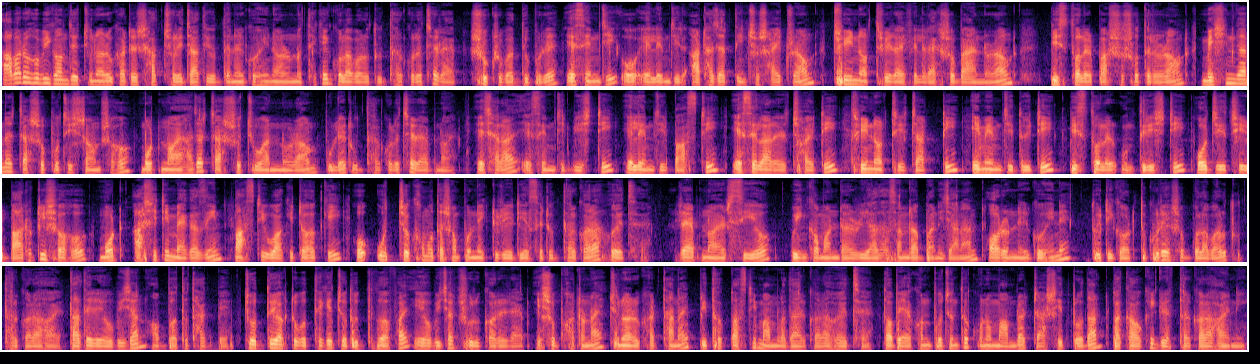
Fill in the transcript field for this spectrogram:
আবারও হবিগঞ্জের চুনারুঘাটের সাতছড়ি জাতীয় উদ্যানের গহীন অরণ্য থেকে গোলাবারুদ উদ্ধার করেছে র্যাব। শুক্রবার দুপুরে এসএমজি ও এলএমজির আট হাজার তিনশো ষাট রাউন্ড, থ্রি নট থ্রি রাইফেলের একশো বায়ান্ন রাউন্ড পিস্তলের পাঁচশো সতেরো রাউন্ড, মেশিন গানের চারশো পঁচিশ রাউন্ড সহ মোট নয় হাজার চারশো চুয়ান্ন রাউন্ড বুলেট উদ্ধার করেছে র্যাব নয় এছাড়া এসএমজির বিশটি, এলএমজির পাঁচটি এসএলআর এর ছয়টি থ্রি নট থ্রির চারটি, এমএমজি দুইটি, পিস্তলের উনত্রিশটি ও জি থ্রির বারোটি সহ মোট আশিটি ম্যাগাজিন, পাঁচটি ওয়াকি টকি ও উচ্চ ক্ষমতা সম্পন্ন একটি রেডিও সেট উদ্ধার করা হয়েছে। র্যাব নয়ের CO, wing commander Riyad Hasan Rabbani জানান, অরণ্যের গহীনে দুটি গর্ত করে এসব গোলাবারুদ উদ্ধার করা হয়। তাদের এই অভিযান অব্যাহত থাকবে। চোদ্দই অক্টোবর থেকে চতুর্থ দফায় এই অভিযান শুরু করে র্যাব। এসব ঘটনায় চুনারুঘাট থানায় পৃথক পাঁচটি মামলা দায়ের করা হয়েছে। তবে এখন পর্যন্ত কোনো মামলার চার্জশিট প্রদান বা কাউকে গ্রেফতার করা হয়নি।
